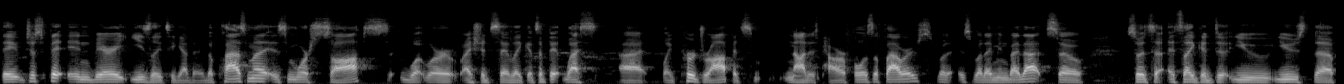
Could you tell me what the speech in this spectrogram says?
they just fit in very easily together. The plasma is more soft, what were I should say, like it's a bit less uh, like per drop. It's not as powerful as the flowers. What is what I mean by that? So. So it's a, it's like a you use the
